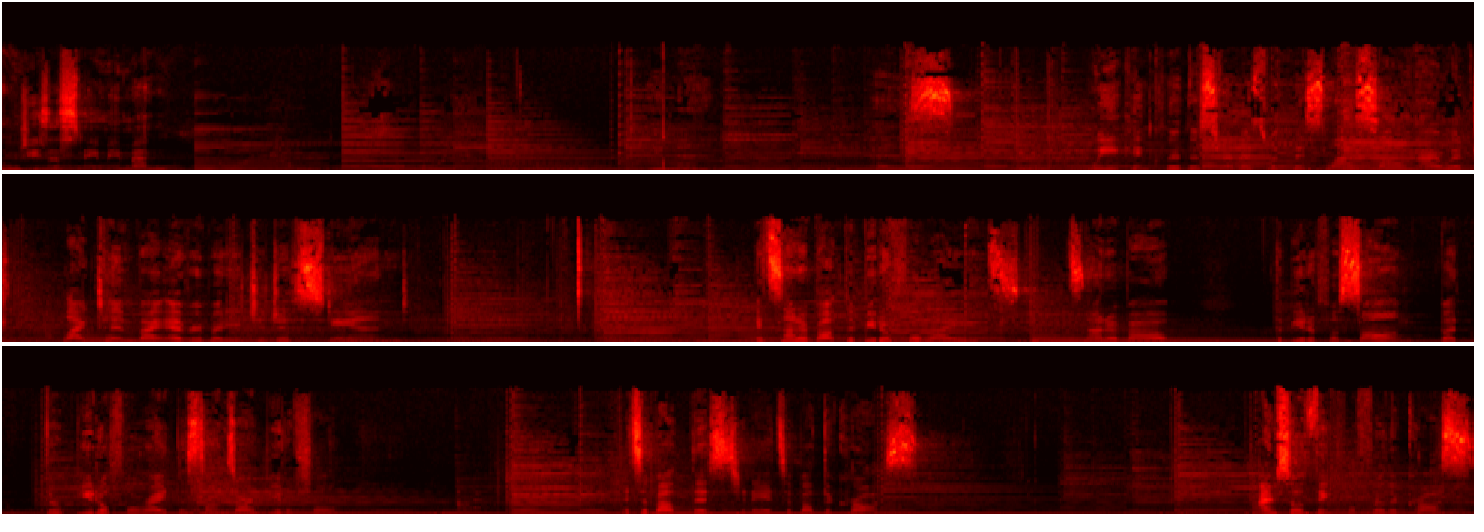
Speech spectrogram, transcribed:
In Jesus' name, amen. Amen. As we conclude the service with this last song, I would like to invite everybody to just stand. It's not about the beautiful lights, it's not about the beautiful song, but they're beautiful, right? The songs are beautiful. It's about this today, it's about the cross. I'm so thankful for the cross,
